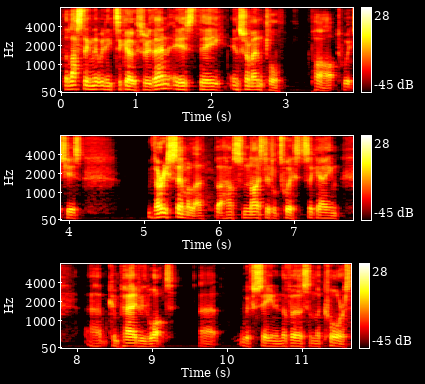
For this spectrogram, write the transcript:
The last thing that we need to go through then is the instrumental part, which is very similar but has some nice little twists again um, compared with what uh, we've seen in the verse and the chorus.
